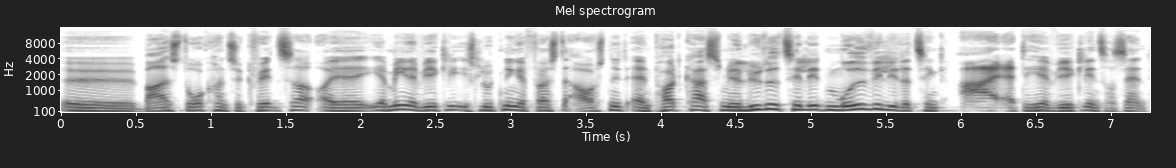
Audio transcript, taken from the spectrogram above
øh, meget store konsekvenser, og jeg, jeg mener virkelig i slutningen af første afsnit af en podcast, som jeg lyttede til lidt modvilligt og tænkte, ej, er det her virkelig interessant?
